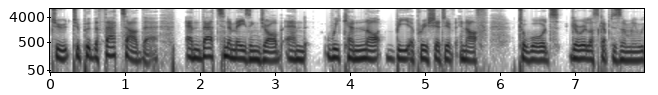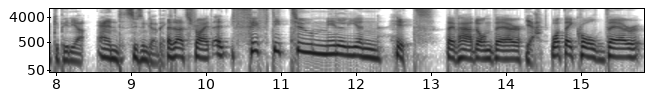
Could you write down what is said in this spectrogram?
to to put the facts out there, and that's an amazing job. And we cannot be appreciative enough towards guerrilla skepticism in Wikipedia and Susan Gerbic. Uh, That's right. Uh, 52 million hits they've had on their Yeah. what they call their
